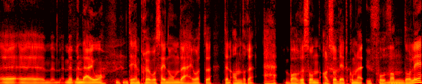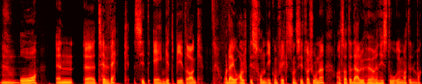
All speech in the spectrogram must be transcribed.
eh, eh, men, men, det er jo Det en prøver å si noe om, det er jo at den andre er bare sånn. Altså vedkommende er uforanderlig, mm. Mm. og en eh, til vekk sitt eget bidrag. Og det er jo alltid sånn i konfliktsituasjoner, altså at det der du hører en historie om at det var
